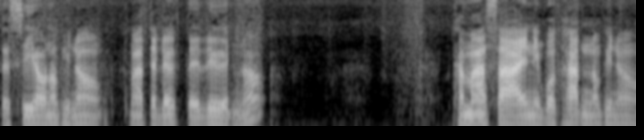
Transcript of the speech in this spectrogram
แต่เซียวเนาะพี่น้องมาแต่เด็กแต่เดินเนาะถ้ามาสายนี่บ่ทันเนาะพี่น้อง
